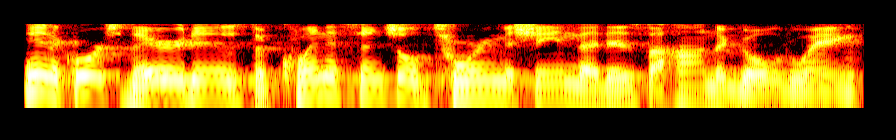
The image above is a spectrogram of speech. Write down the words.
And of course, there it is, the quintessential touring machine that is the Honda Gold Wing.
